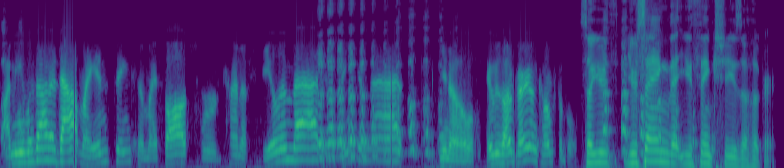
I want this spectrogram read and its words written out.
I mean, without a doubt, my instincts and my thoughts were kind of feeling that and thinking that. You know, it was un- very uncomfortable. So you're you're saying that you think she's a hooker?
